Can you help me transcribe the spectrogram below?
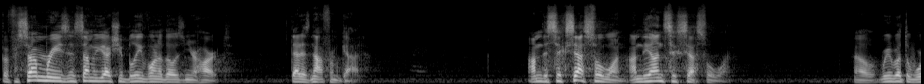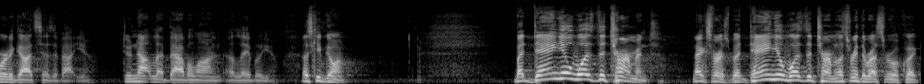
But for some reason, some of you actually believe one of those in your heart. That is not from God. I'm the successful one. I'm the unsuccessful one. Oh, read what the Word of God says about you. Do not let Babylon uh, label you. Let's keep going. But Daniel was determined. Next verse. But Daniel was determined. Let's read the rest of it real quick.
